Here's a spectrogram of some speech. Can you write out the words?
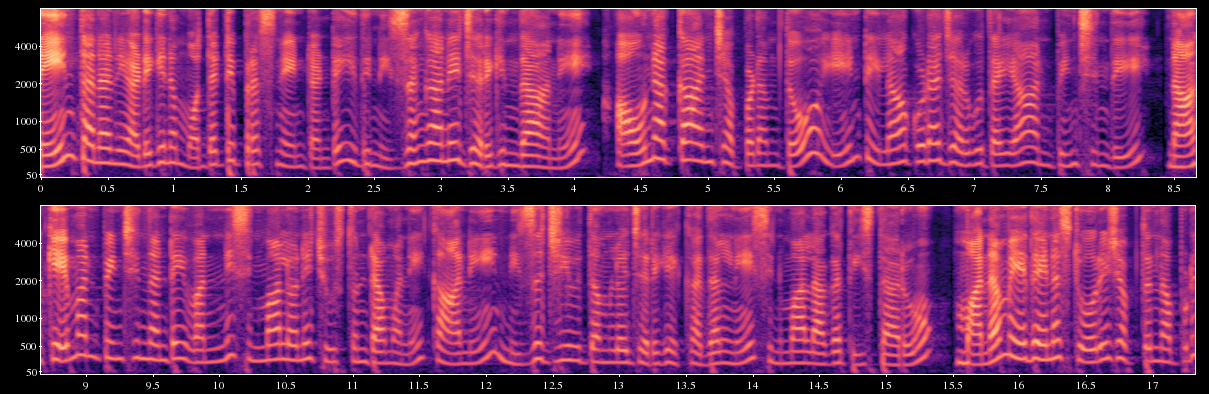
నేను తనని అడిగిన మొదటి ప్రశ్న ఏంటంటే ఇది నిజంగానే జరిగిందా అని. అవునక్క అని చెప్పడంతో ఏంటి ఇలా కూడా జరుగుతాయా అనిపించింది. నాకేమనిపించిందంటే ఇవన్నీ సినిమాలోనే చూస్తుంటామని కానీ నిజ జీవితంలో జరిగే కథల్ని సినిమాలాగా తీస్తారు. మనం ఏదైనా స్టోరీ చెప్తున్నప్పుడు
